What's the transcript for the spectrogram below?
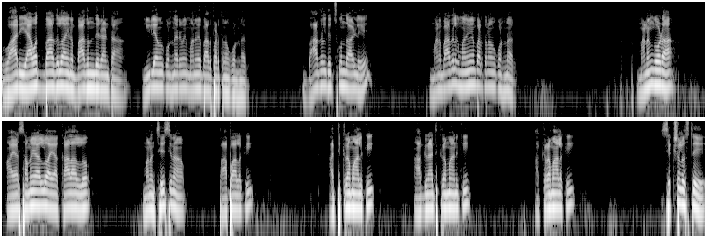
వారి యావత్ బాధలో ఆయన బాధ ఉందేడంట. వీళ్ళు ఏమనుకుంటున్నారేమో మనమే బాధపడుతున్నాం అనుకుంటున్నారు. బాధలు తెచ్చుకుంది వాళ్ళే. మన బాధలకు మనమే పడుతున్నాం అనుకుంటున్నారు. మనం కూడా ఆయా సమయాల్లో ఆయా కాలాల్లో మనం చేసిన పాపాలకి అతిక్రమాలకి ఆజ్ఞాతిక్రమానికి అక్రమాలకి శిక్షలు వస్తే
